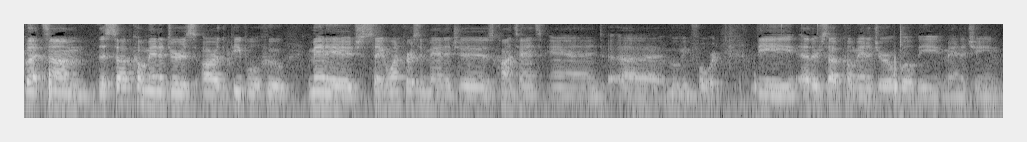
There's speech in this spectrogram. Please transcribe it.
But um, the sub co-managers are the people who manage. Say one person manages content and uh, moving forward, the other sub co-manager will be managing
